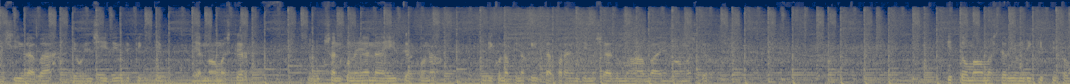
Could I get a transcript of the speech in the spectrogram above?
may sira ba yung LCD o defective. Yan mga master nabuksan ko na yan na heater ko na. Hindi ko na pinakita para hindi masyadong mahaba yung mga master ito mga master yung dikit nito.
